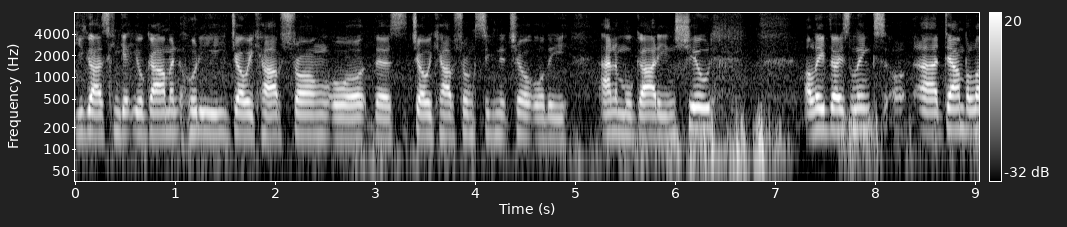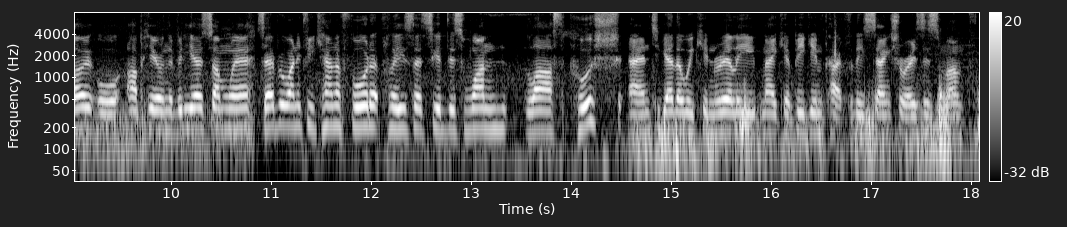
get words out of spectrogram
You guys can get your garment, hoodie, Joey Carbstrong, or the Joey Carbstrong signature, or the Animal Guardian shield. I'll leave those links uh, down below or up here in the video somewhere. So everyone, if you can afford it, please let's give this one last push and together we can really make a big impact for these sanctuaries this month.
